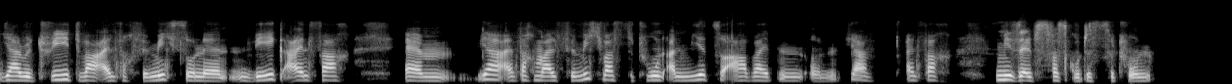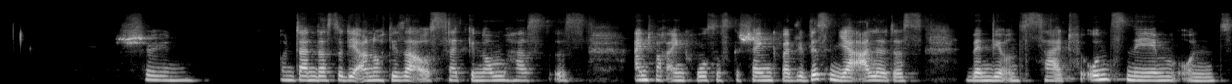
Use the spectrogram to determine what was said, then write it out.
ja, Retreat war einfach für mich so eine, ein Weg einfach, ähm, ja, einfach mal für mich was zu tun, an mir zu arbeiten und ja, einfach mir selbst was Gutes zu tun. Schön. Und dann, dass du dir auch noch diese Auszeit genommen hast, ist einfach ein großes Geschenk, weil wir wissen ja alle, dass wenn wir uns Zeit für uns nehmen und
